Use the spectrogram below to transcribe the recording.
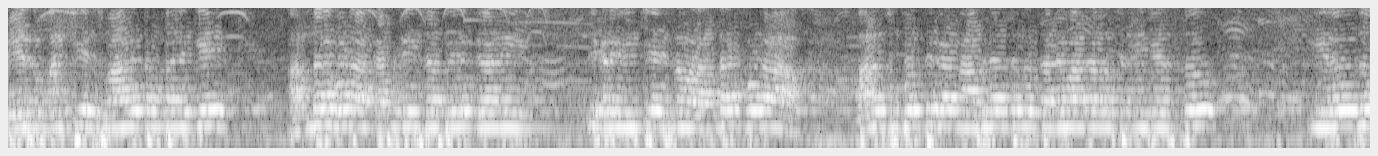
మీరు మంచి స్వాగతం పలికి అందరూ కూడా కమిటీ సభ్యులకు కానీ ఇక్కడ విచ్చేసిన వాళ్ళందరూ కూడా మనస్ఫూర్తిగా నా అభినందనలు ధన్యవాదాలు తెలియజేస్తూ ఈరోజు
